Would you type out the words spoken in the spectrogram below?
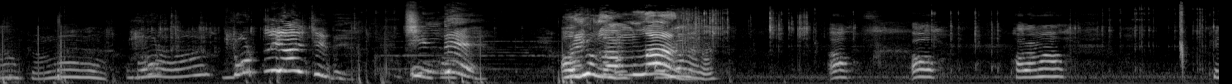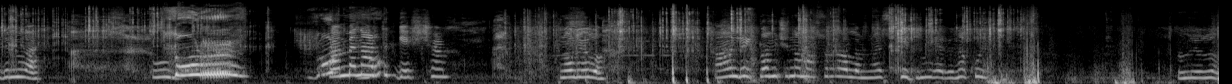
Ne yapıyorsun oğlum? Lan? Dörtlü yer kedi. Şimdi. Reklamlar. Alıyorum hemen. Al. Al. Paramı al. Kedimi ver. Zor. Zor. Ben ben artık geçeceğim. Ne oluyor lan? Ben reklam içinde mahsur kaldım. Neyse kedimi yerine koy. Ne oluyor lan?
